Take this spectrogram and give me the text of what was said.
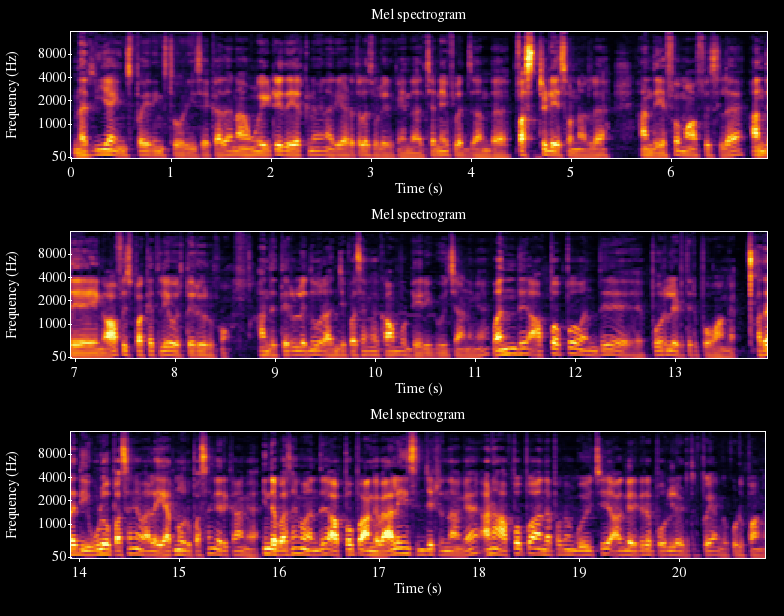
நிறைய இன்ஸ்பைரிங் ஸ்டோரிஸ் கதை. நான் உங்ககிட்ட இதை ஏற்கனவே நிறைய இடத்துல சொல்லியிருக்கேன். இந்த சென்னை ஃப்ளட்ஸ் அந்த ஃபர்ஸ்ட் டே சொன்னால அந்த எஃப்எம் ஆஃபீஸில் அந்த எங்கள் ஆஃபீஸ் பக்கத்துலேயே ஒரு தெரு இருக்கும். அந்த தெருவுலேருந்து ஒரு அஞ்சு பசங்க காம்பவுண்ட் ஏறி குதிச்சானுங்க. வந்து அப்பப்போ வந்து பொருள் எடுத்துகிட்டு போவாங்க. அதாவது இவ்வளோ பசங்க வேலை இரநூறு பசங்க இருக்காங்க. இந்த பசங்க வந்து அப்பப்போ அங்கே வேலையும் செஞ்சுட்டு இருந்தாங்க ஆனால் அப்பப்போ அந்த பக்கம் குதிச்சு அங்கே இருக்கிற பொருளை எடுத்துகிட்டு போய் அங்கே கொடுப்பாங்க.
